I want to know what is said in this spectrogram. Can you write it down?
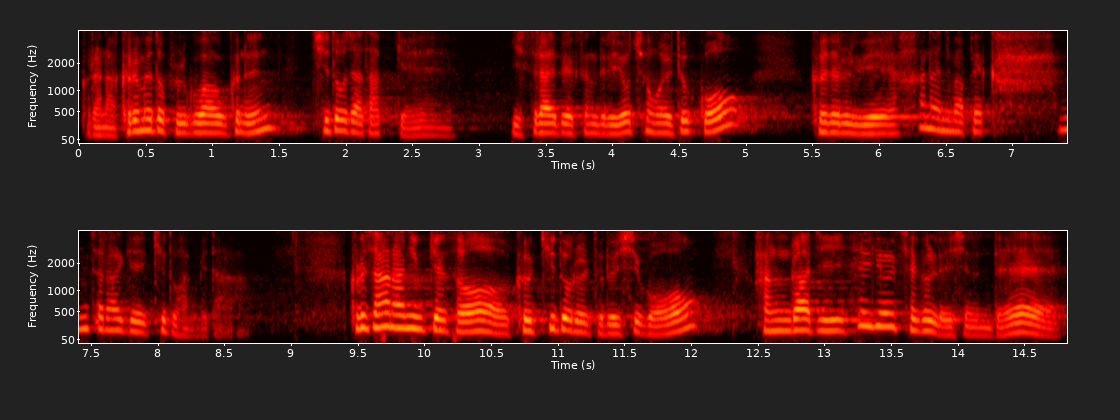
그러나 그럼에도 불구하고 그는 지도자답게 이스라엘 백성들의 요청을 듣고 그들을 위해 하나님 앞에 간절하게 기도합니다. 그래서 하나님께서 그 기도를 들으시고 한 가지 해결책을 내시는데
